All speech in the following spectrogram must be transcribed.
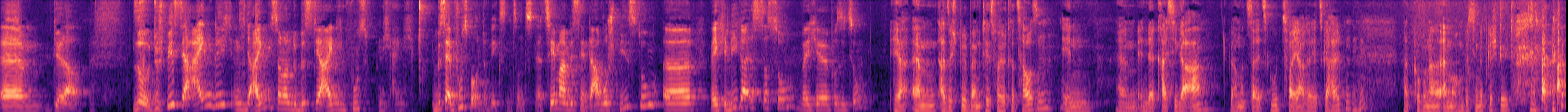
Ähm, genau. So, du spielst ja eigentlich, nicht eigentlich, sondern du bist ja eigentlich im Fußball, nicht eigentlich, du bist ja im Fußball unterwegs und sonst. Erzähl mal ein bisschen da, wo spielst du? Äh, welche Liga ist das so? Welche Position? Ja, ähm, also ich spiele beim TSV Hildritzhausen in, ähm, in der Kreisliga A. Wir haben uns da jetzt gut zwei Jahre jetzt gehalten. Mhm. Hat Corona ähm, auch ein bisschen mitgespielt.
